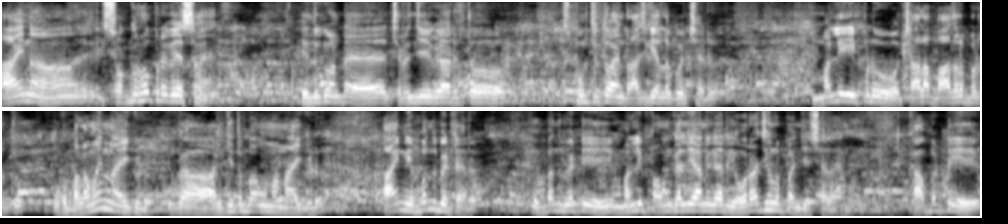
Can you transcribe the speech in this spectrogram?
ఆయన స్వగృహ ప్రవేశమే ఎందుకంటే చిరంజీవి గారితో స్ఫూర్తితో ఆయన రాజకీయాల్లోకి వచ్చాడు. మళ్ళీ ఇప్పుడు చాలా బాధలు పడుతూ ఒక బలమైన నాయకుడు ఒక అంకిత భావం ఉన్న నాయకుడు ఆయన ఇబ్బంది పెట్టారు. ఇబ్బంది పెట్టి మళ్ళీ పవన్ కళ్యాణ్ గారు యువరాజ్యంలో పనిచేశారు ఆయన. కాబట్టి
